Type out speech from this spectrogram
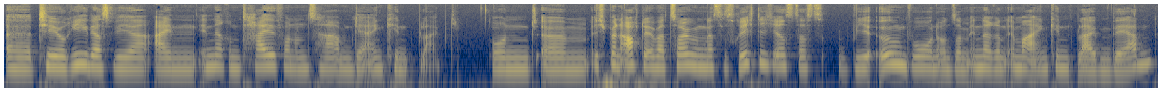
äh, Theorie, dass wir einen inneren Teil von uns haben, der ein Kind bleibt. Und ähm, ich bin auch der Überzeugung, dass es richtig ist, dass wir irgendwo in unserem Inneren immer ein Kind bleiben werden.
